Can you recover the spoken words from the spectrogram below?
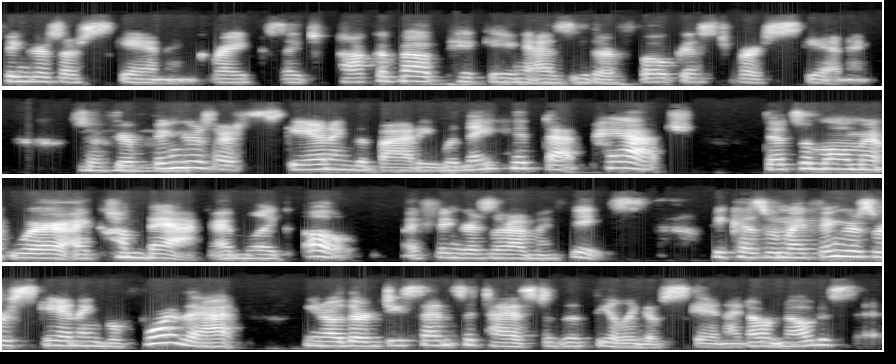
fingers are scanning, right? Because I talk about picking as either focused versus scanning. So mm-hmm. if your mm-hmm. fingers are scanning the body, when they hit that patch, that's a moment where I come back. I'm like, oh, my fingers are on my face. Because when my fingers were scanning before that, you know, they're desensitized to the feeling of skin. I don't notice it.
